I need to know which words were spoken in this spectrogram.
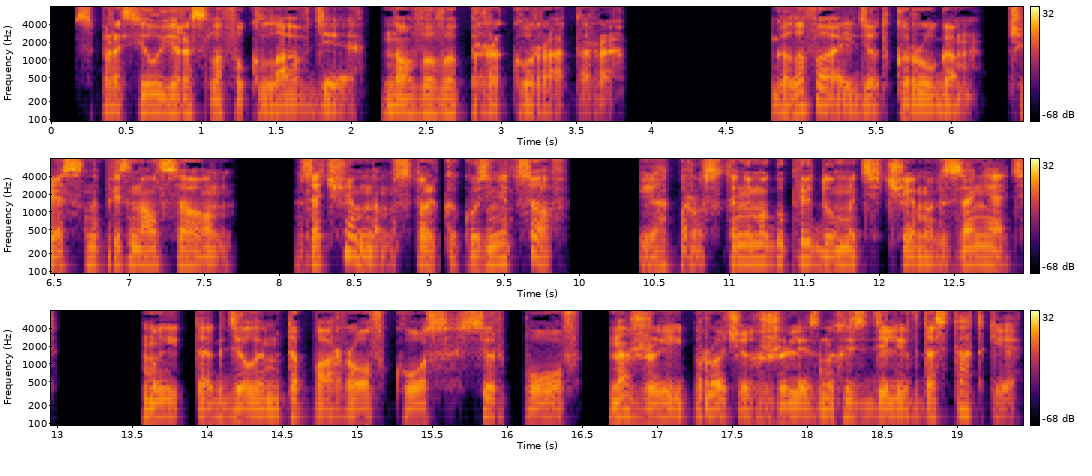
— спросил Ярослав у Клавдия, нового прокуратора. «Голова идет кругом», — честно признался он. «Зачем нам столько кузнецов? Я просто не могу придумать, чем их занять. Мы так делаем топоров, кос, серпов, ножей и прочих железных изделий в достатке.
